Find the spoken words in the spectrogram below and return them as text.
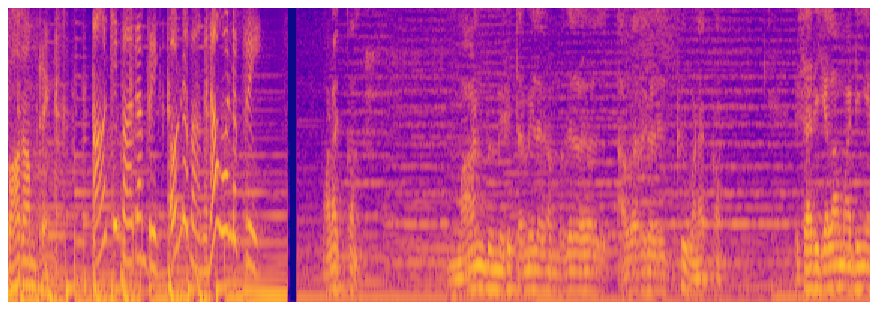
பாதாம் ட்ரிங்க். ஆச்சி பாதாம் ட்ரிங்க். ஒன்னு வாங்கினா ஒன்னு ஃப்ரீ வணக்கம். மாண்புமிகு தமிழக முதல்வர் அவர்களுக்கு வணக்கம். விசாரிக்கலாம் மாட்டீங்க.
